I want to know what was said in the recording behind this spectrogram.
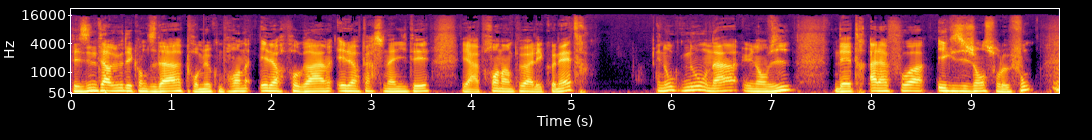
des interviews des candidats pour mieux comprendre et leur programme et leur personnalité et apprendre un peu à les connaître. Et donc nous, on a une envie d'être à la fois exigeant sur le fond, Mm.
